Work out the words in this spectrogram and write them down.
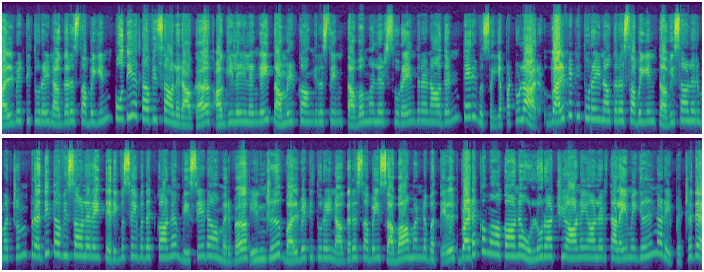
வல்வெட்டித்துறை நகர சபையின் புதிய தவிசாளராக அகில இலங்கை தமிழ் காங்கிரசின் தவமலர் சுரேந்திரநாதன் தெரிவு செய்யப்பட்டுள்ளார். வல்வெட்டித்துறை நகர சபையின் தவிசாளர் மற்றும் பிரதி தவிசாளரை தெரிவு செய்வதற்கான விசேட அமர்வு இன்று வல்வெட்டித்துறை நகர சபை சபா மண்டபத்தில் வடக்கு மாகாண உள்ளூராட்சி ஆணையாளர் தலைமையில் நடைபெற்றது.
